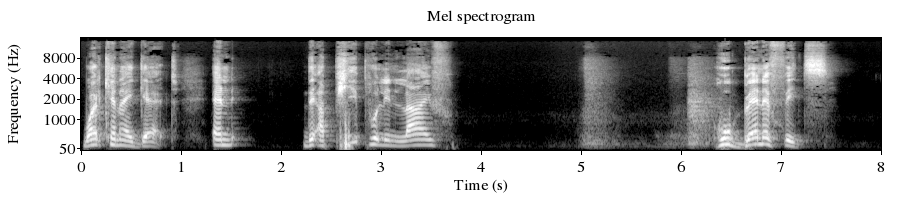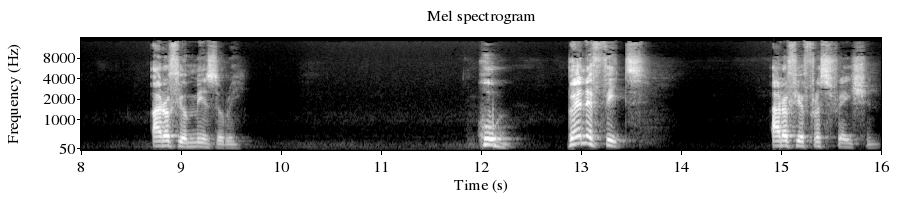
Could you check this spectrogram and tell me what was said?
What can I get? And there are people in life who benefits out of your misery, who benefit out of your frustration.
